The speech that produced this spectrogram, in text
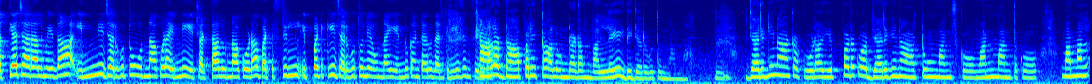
అత్యాచారాల మీద ఇన్ని జరుగుతూ ఉన్నా కూడా ఇన్ని చట్టాలు ఉన్నా కూడా బట్ స్టిల్ ఇప్పటికీ జరుగుతూనే ఉన్నాయి. ఎందుకంటారు? దానికి రీజన్స్ చాలా దాపరికాలు ఉండడం వల్లే ఇది జరుగుతుందమ్మా. జరిగినాక కూడా ఎప్పటికో జరిగిన టూ మంత్స్కో వన్ మంత్కో మమ్మల్ని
